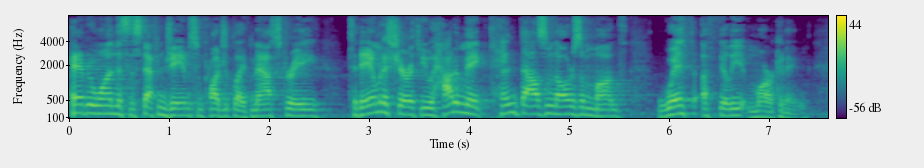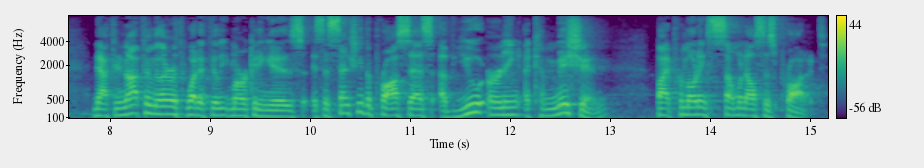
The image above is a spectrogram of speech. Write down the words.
Hey everyone, this is Stefan James from Project Life Mastery. Today I'm going to share with you how to make $10,000 a month with affiliate marketing. Now, if you're not familiar with what affiliate marketing is, it's essentially the process of you earning a commission by promoting someone else's product.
